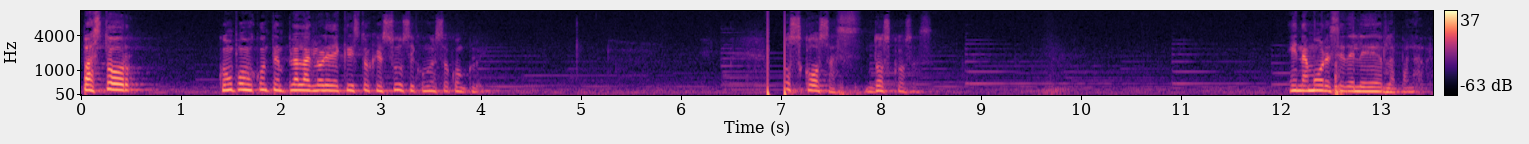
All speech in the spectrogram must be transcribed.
Pastor, ¿cómo podemos contemplar la gloria de Cristo Jesús? Y con eso concluyo. Dos cosas, dos cosas. Enamórese de leer la palabra.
